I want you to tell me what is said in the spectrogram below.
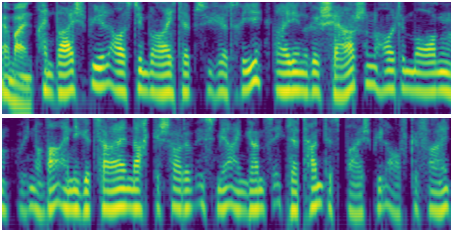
ja, ein Beispiel aus dem Bereich der Psychiatrie. Bei den Recherchen heute Morgen, wo ich nochmal einige Zahlen nachgeschaut habe, ist mir ein ganz eklatantes Beispiel aufgefallen.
